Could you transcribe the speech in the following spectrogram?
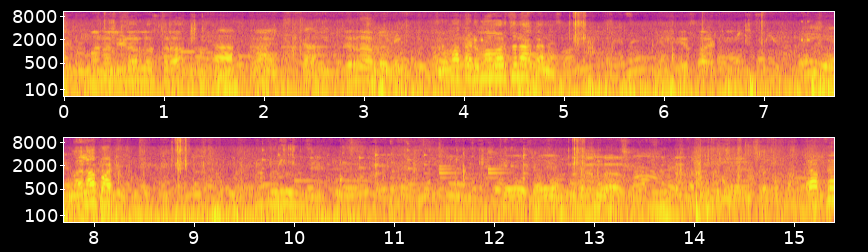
ఇప్పుడు మన లీడర్లు వస్తారా జర్రా శోభా డుమ్మ పడుతున్నా కానీ ఏ పార్టీ మహిళా పార్టీ ఆమె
